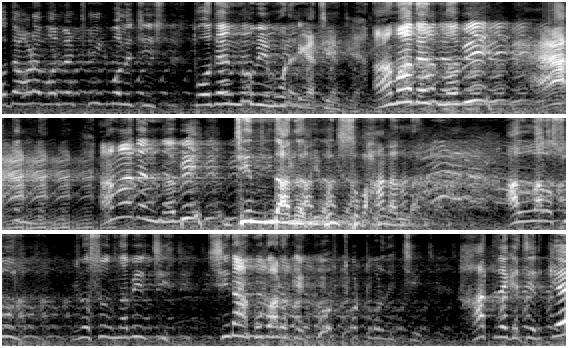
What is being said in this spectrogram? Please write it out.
ওদের ওরা বলবেন ঠিক বলেছিস, তোদের নবী মরে গেছে। আমাদের নবী আমাদের নবী জিন্দা নবী সুবহান আল্লাহ আল্লাহ রসুল রসুল নবীর সিনা মুবারকে খুব ছোট্ট করে দিচ্ছি। হাত রেখেছেন কে?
